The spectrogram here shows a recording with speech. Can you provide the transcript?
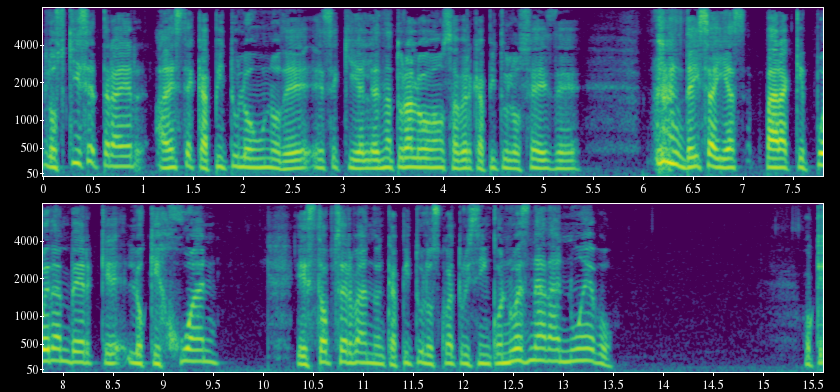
los quise traer a este capítulo 1 de Ezequiel. Es natural, luego vamos a ver capítulo 6 de, de Isaías, para que puedan ver que lo que Juan está observando en capítulos 4 y 5 no es nada nuevo. ¿Ok?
